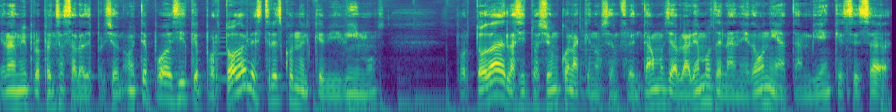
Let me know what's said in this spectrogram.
eran muy propensas a la depresión. Hoy te puedo decir que por todo el estrés con el que vivimos, por toda la situación con la que nos enfrentamos, y hablaremos de la anedonia también, que es esa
